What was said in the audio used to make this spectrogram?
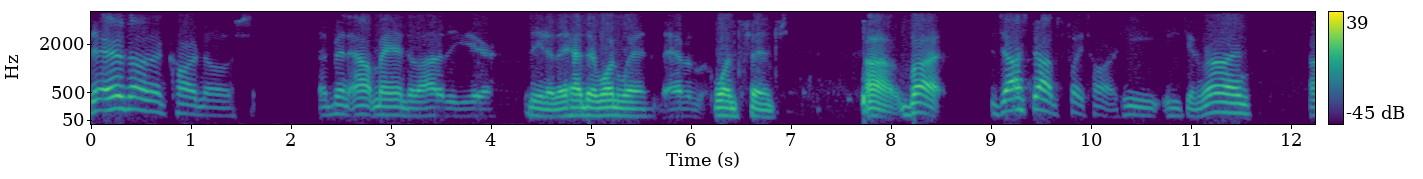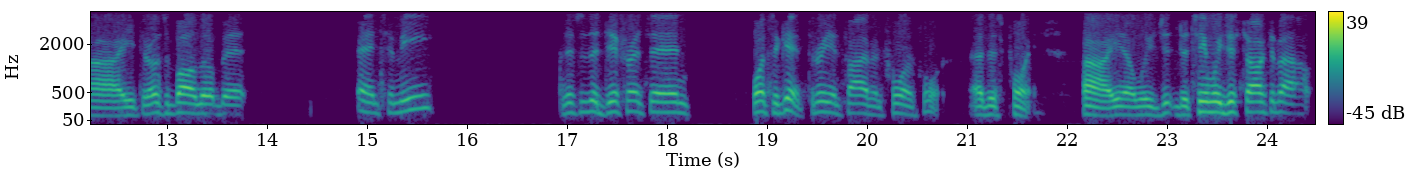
the Arizona Cardinals have been outmanned a lot of the year. You know, they had their one win. They haven't won since. Uh, but Josh Dobbs plays hard. He he can run. Uh, he throws the ball a little bit. And to me, this is a difference in, once again, three and five and four and four at this point. Uh, you know, we the team we just talked about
